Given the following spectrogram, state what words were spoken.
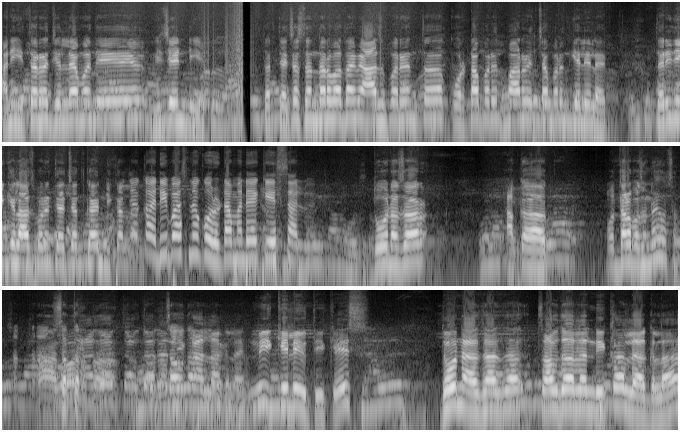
आणि इतर जिल्ह्यामध्ये व्हिजेंटी आहे. तर त्याच्या संदर्भात आम्ही आजपर्यंत कोर्टापर्यंत पार याच्यापर्यंत गेलेलो आहेत. तरी देखील आजपर्यंत त्याच्यात काय निकाल कधीपासून कोर्टामध्ये केस चालू आहे? दोन हजार अका पंधरापासून नाही हो सर? सत्तर चौदा लागला मी केली होती केस. दोन हजार चौदाला निकाल लागला.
